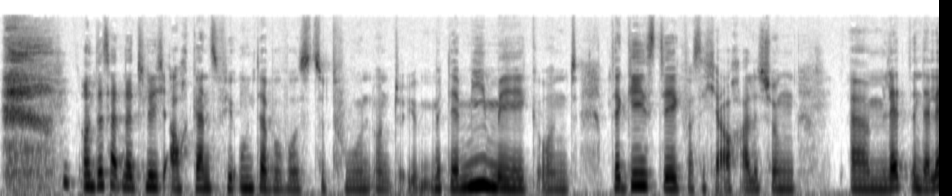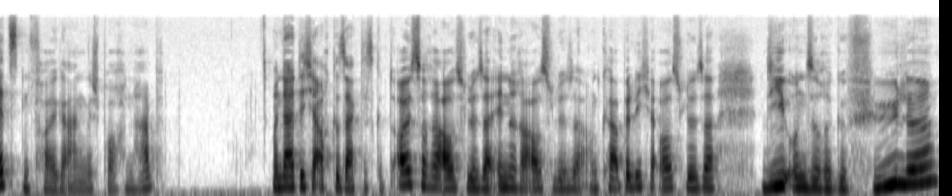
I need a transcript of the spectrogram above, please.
und das hat natürlich auch ganz viel unterbewusst zu tun und mit der Mimik und der Gestik, was ich ja auch alles schon ähm, in der letzten Folge angesprochen habe. Und da hatte ich ja auch gesagt, es gibt äußere Auslöser, innere Auslöser und körperliche Auslöser, die unsere Gefühle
